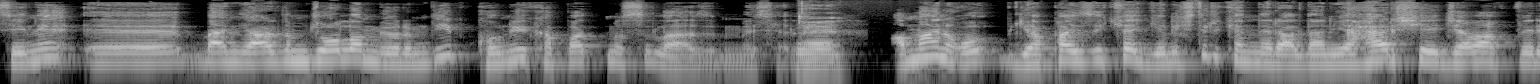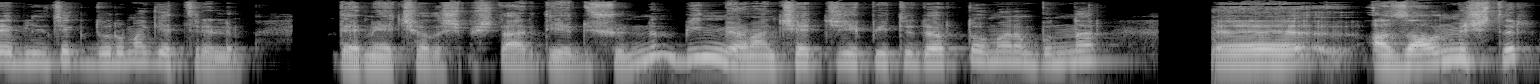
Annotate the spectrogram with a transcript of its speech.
seni e, ben yardımcı olamıyorum deyip konuyu kapatması lazım mesela. Evet. Ama hani o yapay zeka geliştirirken herhalde hani ya her şeye cevap verebilecek duruma getirelim demeye çalışmışlar diye düşündüm. Bilmiyorum hani ChatGPT 4'te umarım bunlar e, azalmıştır.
